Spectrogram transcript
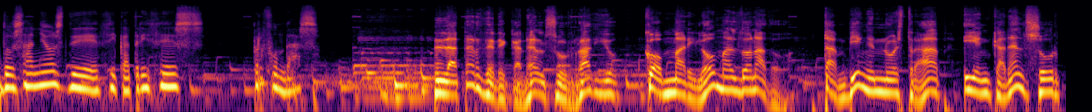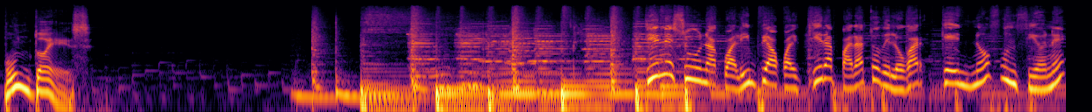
dos años de cicatrices profundas. La tarde de Canal Sur Radio con Mariló Maldonado. También en nuestra app y en canalsur.es. ¿Tienes un Aqualimpia o cualquier aparato del hogar que no funcione?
